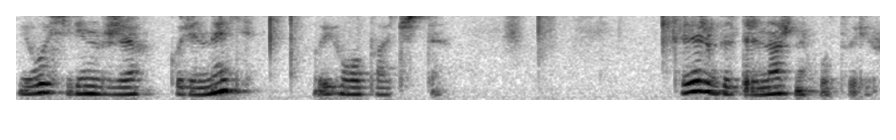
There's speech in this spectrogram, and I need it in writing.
І ось він вже корінець, ви його бачите. Теж без дренажних отворів.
